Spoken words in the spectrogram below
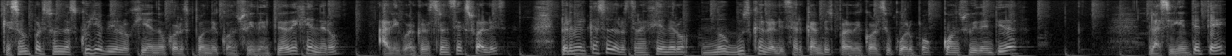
que son personas cuya biología no corresponde con su identidad de género, al igual que los transexuales, pero en el caso de los transgénero no buscan realizar cambios para adecuar su cuerpo con su identidad. La siguiente T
